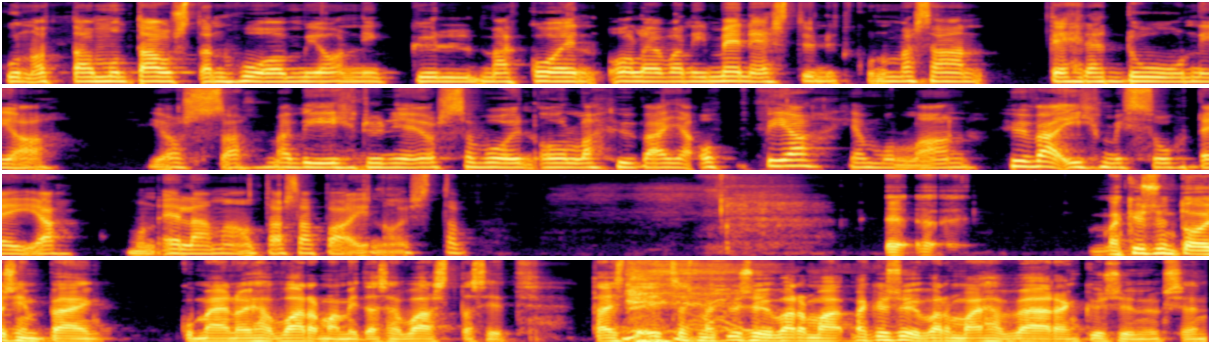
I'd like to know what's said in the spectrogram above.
kun ottaa mun taustan huomioon, niin kyllä mä koen olevani menestynyt, kun mä saan tehdä duunia, jossa mä viihdyn ja jossa voin olla hyvä ja oppia ja mulla on hyvä ihmissuhde ja mun elämä on tasapainoista. E, e, mä kysyn toisinpäin, kun mä en ole ihan varma, mitä sä vastasit. Tai itse asiassa mä kysyin, varmaan, mä kysyin varmaan ihan väärän kysymyksen.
